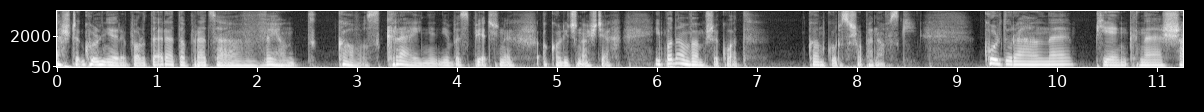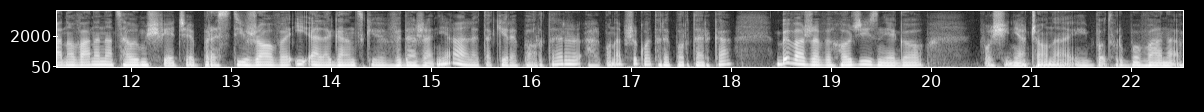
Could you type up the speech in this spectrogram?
a szczególnie reportera, to praca wyjątkowo skrajnie niebezpiecznych okolicznościach. I podam wam przykład. Konkurs szopenowski. Kulturalne, piękne, szanowane na całym świecie, prestiżowe i eleganckie wydarzenie, ale taki reporter albo na przykład reporterka bywa, że wychodzi z niego posiniaczona i poturbowana.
